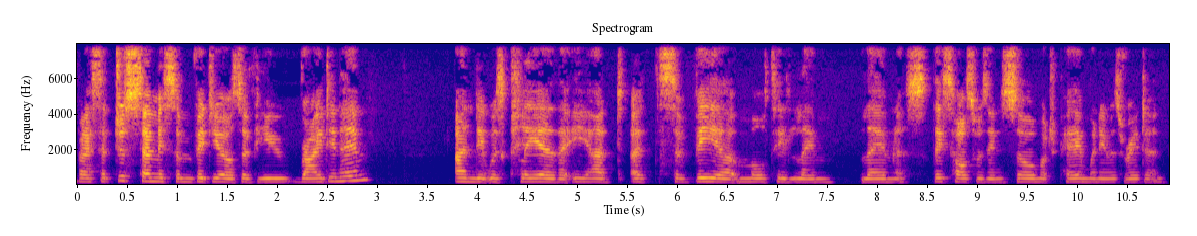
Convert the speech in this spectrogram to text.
But I said, just send me some videos of you riding him. And it was clear that he had a severe multi limb lameness. This horse was in so much pain when he was ridden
